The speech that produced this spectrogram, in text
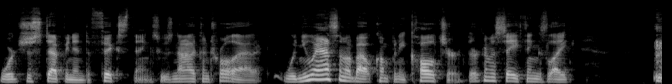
or just stepping in to fix things, who's not a control addict, when you ask them about company culture, they're going to say things like,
